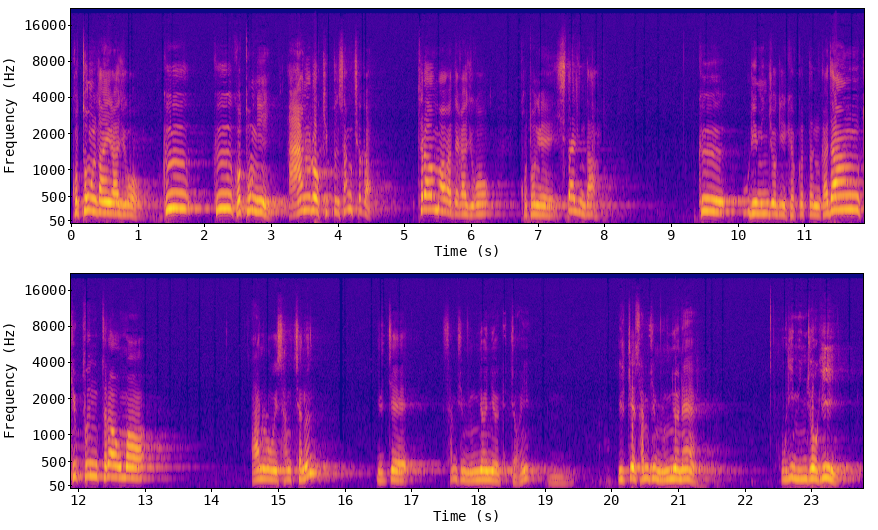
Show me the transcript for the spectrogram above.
고통을 당해가지고 그, 그 고통이 안으로 깊은 상처가 트라우마가 돼가지고 고통에 시달린다. 그 우리 민족이 겪었던 가장 깊은 트라우마 안으로의 상처는 일제 36년이었겠죠. 음. 일제 36년에 우리 민족이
